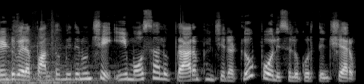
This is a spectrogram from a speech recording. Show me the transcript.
రెండు వేల పంతొమ్మిది నుంచి ఈ మోసాలు ప్రారంభించినట్లు పోలీసులు గుర్తించారు.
